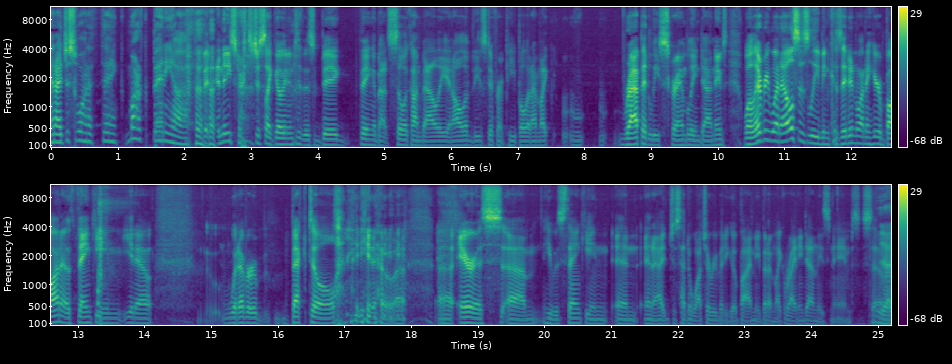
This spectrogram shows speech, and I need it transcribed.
and I just want to thank Mark Benioff. And, and then he starts just like going into this big thing about Silicon Valley and all of these different people. And I'm like r- rapidly scrambling down names while everyone else is leaving because they didn't want to hear Bono thanking, you know, whatever Bechtel, you know, uh, uh, Eris, um, he was thanking, and and I just had to watch everybody go by me. But I'm like writing down these names, so Yeah,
